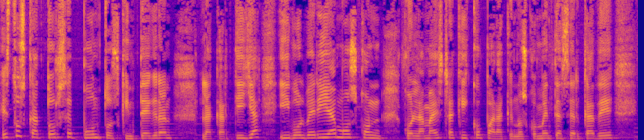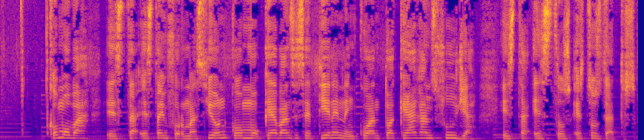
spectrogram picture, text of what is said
estos 14 puntos que integran la cartilla y volveríamos con, con la maestra Kiko para que nos comente acerca de cómo va esta, esta información, cómo, qué avances se tienen en cuanto a que hagan suya esta, estos, estos datos.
